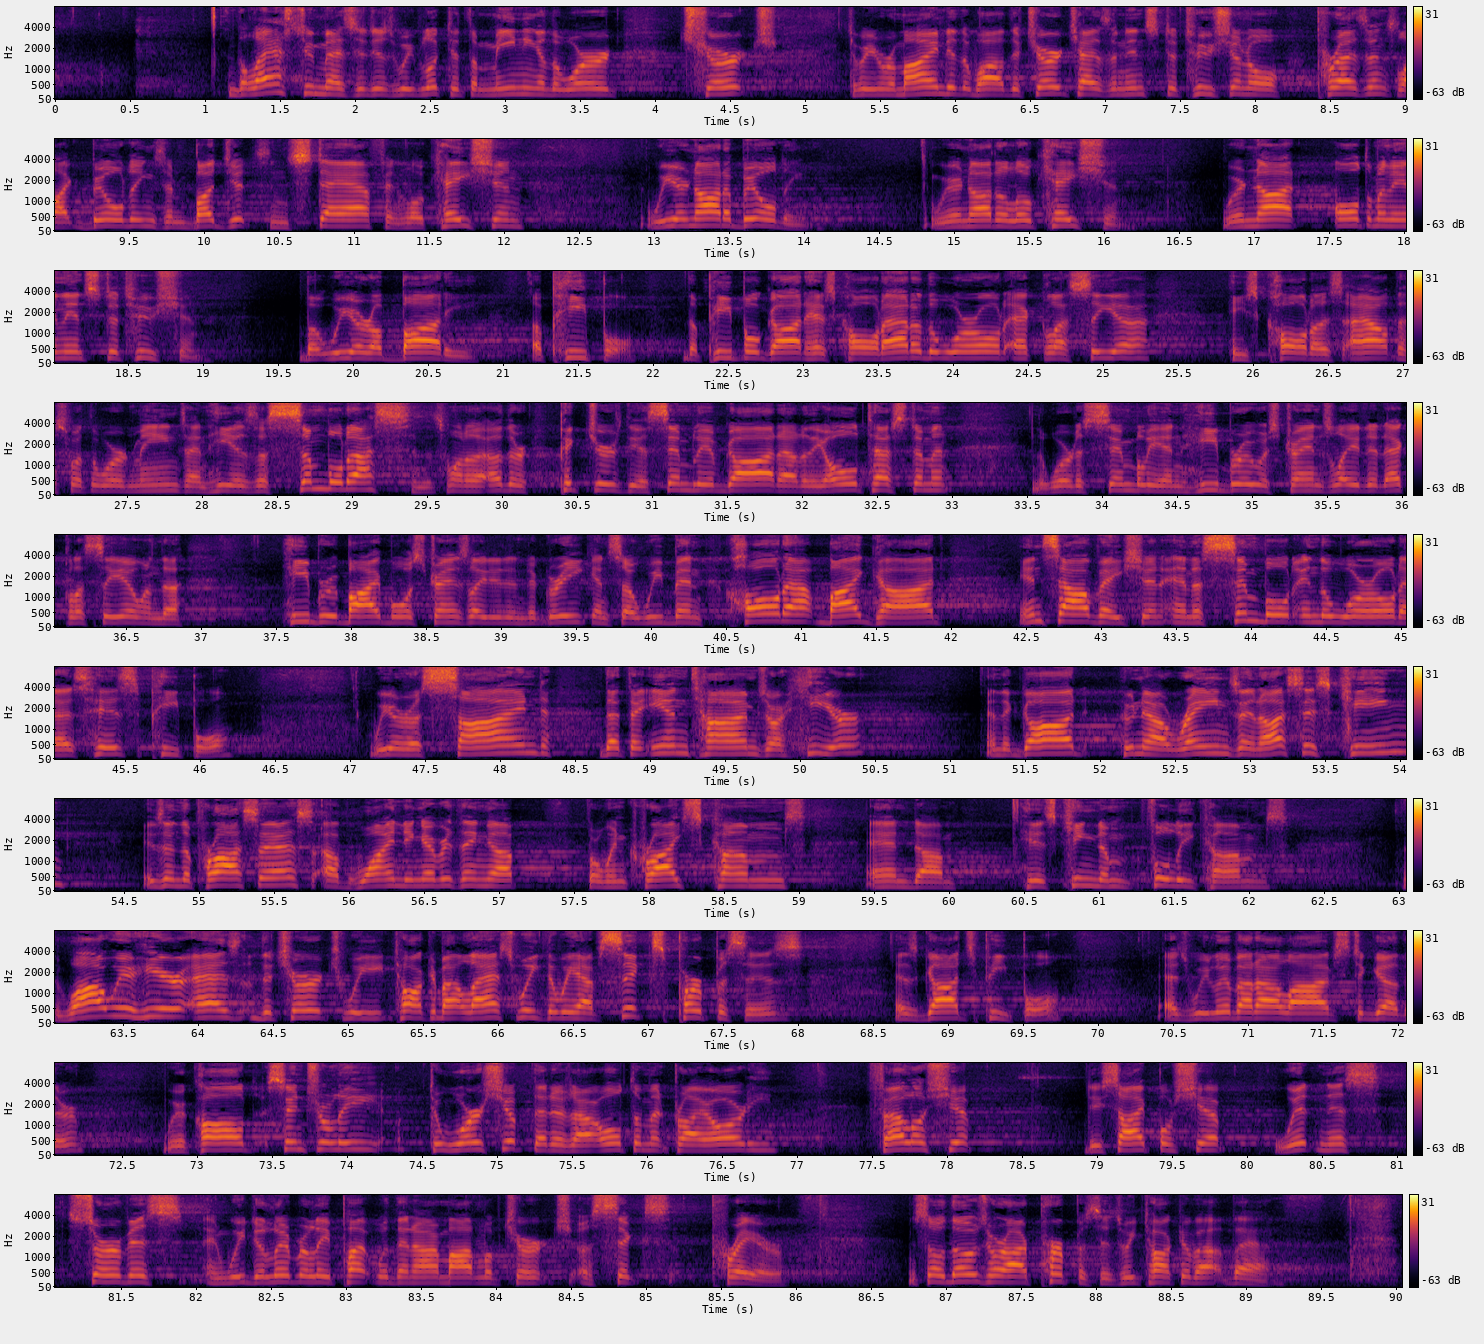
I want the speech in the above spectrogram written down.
The last two messages, we've looked at the meaning of the word church to be reminded that while the church has an institutional presence like buildings and budgets and staff and location, we are not a building. We're not a location. We're not ultimately an institution but we are a body, a people. The people God has called out of the world, ecclesia. He's called us out. That's what the word means. And He has assembled us. And it's one of the other pictures, the assembly of God out of the Old Testament. And the word assembly in Hebrew is translated ecclesia when the Hebrew Bible is translated into Greek. And so we've been called out by God in salvation and assembled in the world as His people. We are assigned that the end times are here and that God, who now reigns in us as King, is in the process of winding everything up for when Christ comes and um, his kingdom fully comes. And while we're here as the church, we talked about last week that we have six purposes as God's people as we live out our lives together. We're called centrally to worship, that is our ultimate priority, fellowship, discipleship, witness, service, and we deliberately put within our model of church a sixth prayer. And so those are our purposes. We talked about that.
